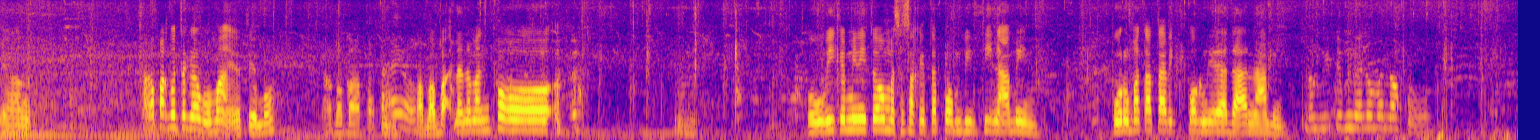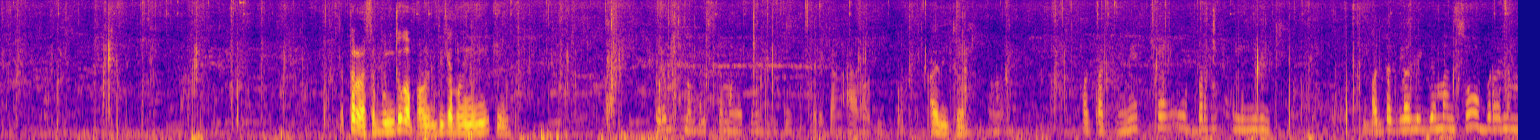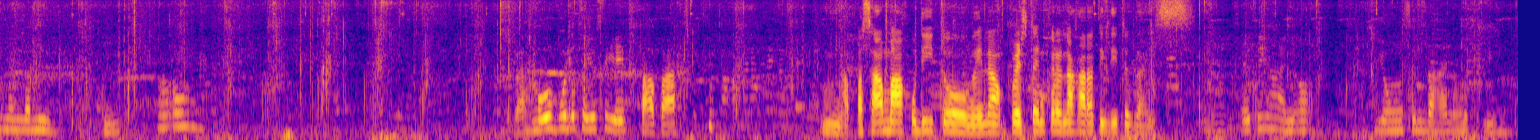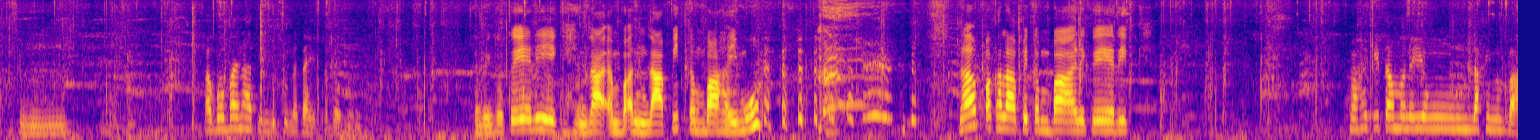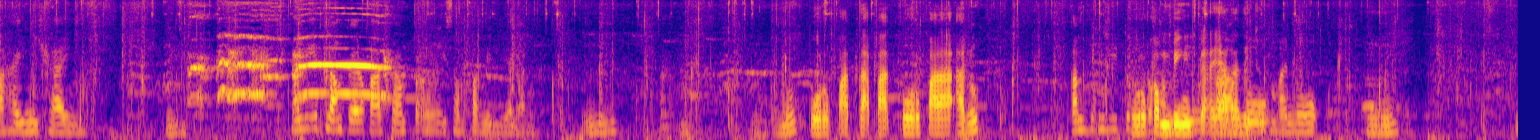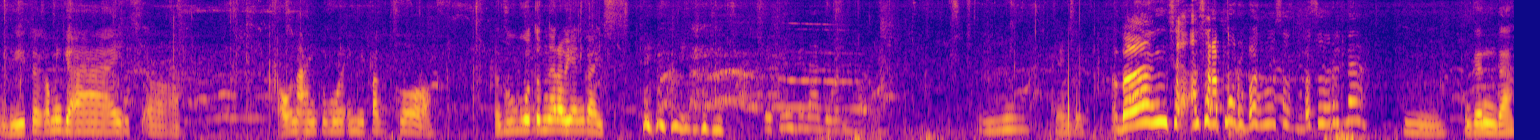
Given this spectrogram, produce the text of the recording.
Yang Nakapagod taga mo, ma. Ito mo. Bababa pa tayo. Pababa na naman po. Hmm. Uuwi kami nito, masasakit na po ang binti namin. Puro matatarik po ang niladaan namin. Nangitim na naman ako. Ito na, sa bundok ka pa, hindi ka mangingitin. Pero mas mabilis na mangitim dito. Pero ang araw dito. Ah, dito. Pag tag-init, sobrang init. Pag taglamig naman, sobra naman ang lamig. Hmm. Oo. Diba? Magugulat sa'yo si Papa. Hmm, napasama ako dito. Ngayon lang, first time ko na nakarating dito, guys. Mm, Ito yung ano, yung simbahan ng Muslim. Hmm. Pagbaba natin, hindi ko na tayo pag ganun. Sabi ko kay Eric, ang, ang, ang lapit ng bahay mo. Napakalapit ang bahay ni Kuya Eric. Makikita mo na yung laki ng bahay ni Shine. Hmm. Maliit lang pero kasya pang isang pamilya lang. Hmm. Ano, puro pata, pat, puro pa, ano? Kambing dito. Puro kambing pa yata pabo, dito. manok. Hmm. Dito kami guys. Oh. Paunahin ko muna inipag ko. Nagugutom na raw yan guys. Ito yung ginagawa nila. Hmm. Hindi. Aba, ang, sa- ang sarap ng basura na. Hmm. Ganda.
